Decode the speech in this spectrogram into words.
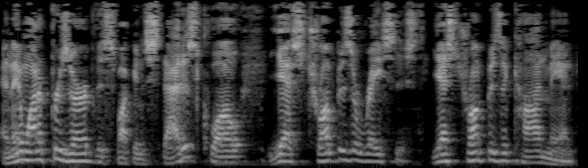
And they want to preserve this fucking status quo. Yes, Trump is a racist. Yes, Trump is a con man.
